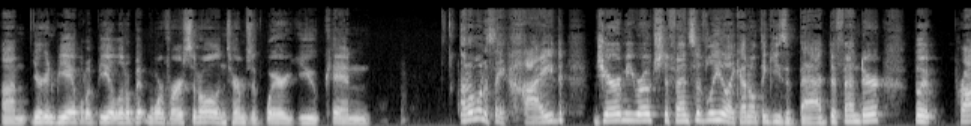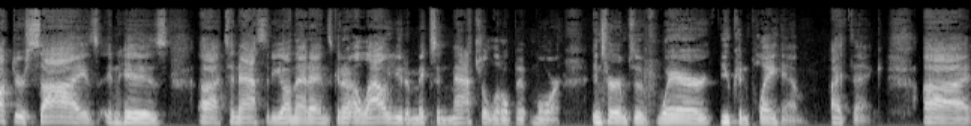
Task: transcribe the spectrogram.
Um, you're going to be able to be a little bit more versatile in terms of where you can. I don't want to say hide Jeremy Roach defensively. Like I don't think he's a bad defender, but Proctor's size and his uh, tenacity on that end is going to allow you to mix and match a little bit more in terms of where you can play him. I think. Uh,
